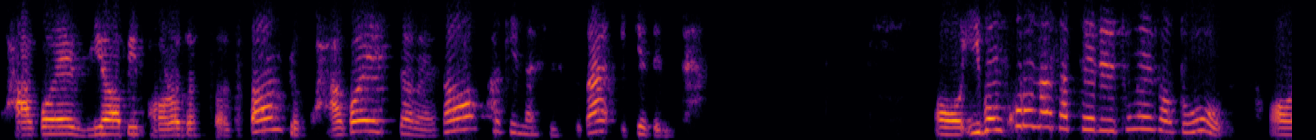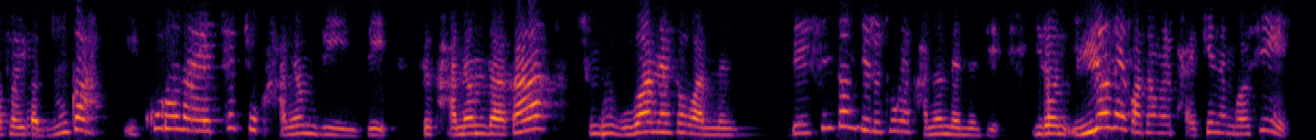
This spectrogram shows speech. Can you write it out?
과거에 위협이 벌어졌었던 그 과거의 시점에서 확인하실 수가 있게 됩니다. 어, 이번 코로나 사태를 통해서도 어, 저희가 누가 이 코로나의 최초 감염지인지, 그 감염자가 중국 우한에서 왔는지, 신천지를 통해 감염됐는지, 이런 일련의 과정을 밝히는 것이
